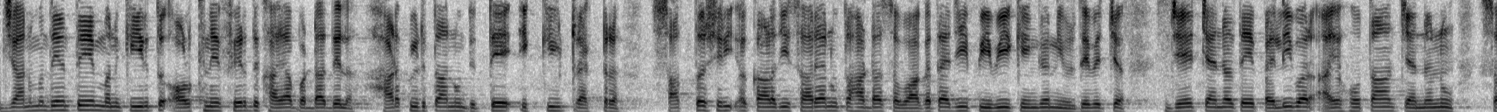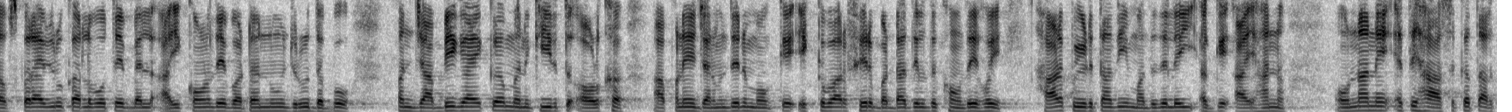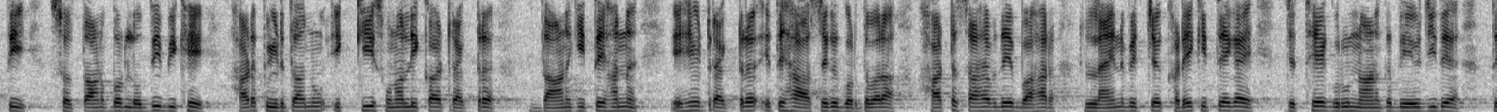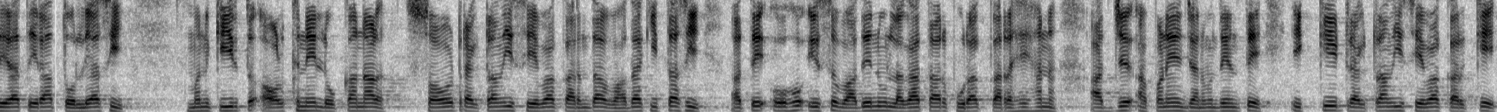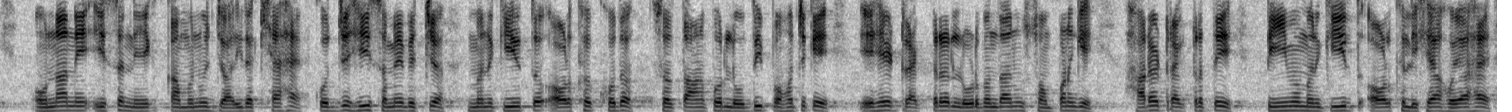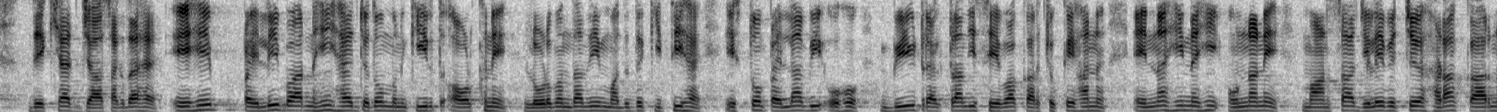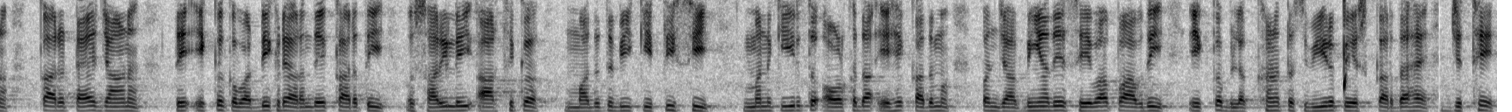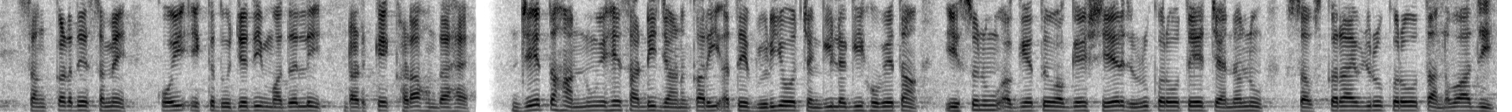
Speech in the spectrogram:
ਜਨਮ ਦਿਨ 'ਤੇ ਮਨਕੀਰਤ ਔਲਖ ਨੇ ਫਿਰ ਦਿਖਾਇਆ ਵੱਡਾ ਦਿਲ। ਹੜ੍ਹ ਪੀੜਤਾਂ ਨੂੰ ਦਿੱਤੇ 21 ਟਰੈਕਟਰ। ਸਤਿ ਸ਼੍ਰੀ ਅਕਾਲ ਜੀ ਸਾਰਿਆਂ ਨੂੰ ਤੁਹਾਡਾ ਸਵਾਗਤ ਹੈ ਜੀ ਪੀਵੀ ਕਿੰਗ ਨਿਊਜ਼ ਦੇ ਵਿੱਚ। ਜੇ ਚੈਨਲ 'ਤੇ ਪਹਿਲੀ ਵਾਰ ਆਏ ਹੋ ਤਾਂ ਚੈਨਲ ਨੂੰ ਸਬਸਕ੍ਰਾਈਬ ਜ਼ਰੂਰ ਕਰ ਲਵੋ ਤੇ ਬੈਲ ਆਈਕਨ ਦੇ ਬਟਨ ਨੂੰ ਜ਼ਰੂਰ ਦੱਬੋ। ਪੰਜਾਬੀ ਗਾਇਕ ਮਨਕੀਰਤ ਔਲਖ ਆਪਣੇ ਜਨਮ ਦਿਨ ਮੌਕੇ ਇੱਕ ਵਾਰ ਫਿਰ ਵੱਡਾ ਦਿਲ ਦਿਖਾਉਂਦੇ ਹੋਏ ਹੜ੍ਹ ਪੀੜਤਾਂ ਦੀ ਮਦਦ ਲਈ ਅੱਗੇ ਆਏ ਹਨ। ਉਹਨਾਂ ਨੇ ਇਤਿਹਾਸਕ ਧਰਤੀ ਸੁਲਤਾਨਪੁਰ ਲੋਧੀ ਵਿਖੇ ਹੜ੍ਹ ਪੀੜਤਾਂ ਨੂੰ 21 ਸੋਨਾਲੀਕਾ ਟਰੈਕਟਰ ਦਾਨ ਕੀਤੇ ਹਨ। ਇਹ ਟਰੈਕਟਰ ਇਤਿਹਾਸਕ ਗੁਰਦੁਆਰਾ ਹੱਟ ਸਾਹਿਬ ਦੇ ਬਾਹਰ ਲਾਈਨ ਵਿੱਚ ਖੜ੍ਹੇ ਕੀਤੇ ਗਏ, ਜਿੱਥੇ ਗੁਰੂ ਨਾਨਕ ਦੇਵ ਜੀ ਦੇ 13 13 ਤੋਲਿਆ ਸੀ। ਮਨਕੀਰਤ ਔਲਖ ਨੇ ਲੋਕਾਂ ਨਾਲ ਸੌ ਟਰੈਕਟਰਾਂ ਦੀ ਸੇਵਾ ਕਰਨ ਦਾ ਵਾਅਦਾ ਕੀਤਾ ਸੀ ਅਤੇ ਉਹ ਇਸ ਵਾਅਦੇ ਨੂੰ ਲਗਾਤਾਰ ਪੂਰਾ ਕਰ ਰਹੇ ਹਨ। ਅੱਜ ਆਪਣੇ ਜਨਮ ਦਿਨ ਤੇ 21 ਟਰੈਕਟਰਾਂ ਦੀ ਸੇਵਾ ਕਰਕੇ ਉਹਨਾਂ ਨੇ ਇਸ ਨੇਕ ਕੰਮ ਨੂੰ ਜਾਰੀ ਰੱਖਿਆ ਹੈ। ਕੁਝ ਹੀ ਸਮੇਂ ਵਿੱਚ ਮਨਕੀਰਤ ਔਲਖ ਖੁਦ ਸੁਲਤਾਨਪੁਰ ਲੋਧੀ ਪਹੁੰਚ ਕੇ ਇਹ ਟਰੈਕਟਰ ਲੋੜਵੰਦਾਂ ਨੂੰ ਸੌਂਪਣਗੇ। ਹਰ ਟਰੈਕਟਰ ਤੇ ਟੀਮ ਮਨਕੀਰਤ ਔਲਖ ਲਿਖਿਆ ਹੋਇਆ ਹੈ, ਦੇਖਿਆ ਜਾ ਸਕਦਾ ਹੈ। ਇਹ ਪਹਿਲੀ ਵਾਰ ਨਹੀਂ ਹੈ ਜਦੋਂ ਮਨਕੀਰਤ ਔਲਖ ਨੇ ਲੋੜਵੰਦਾਂ ਦੀ ਮਦਦ ਕੀਤੀ ਹੈ। ਇਸ ਤੋਂ ਪਹਿਲਾਂ ਵੀ ਉਹ 20 ਟਰੈਕਟਰਾਂ ਦੀ ਸੇਵਾ ਕਰ ਚੁੱਕੇ ਹਨ। ਇੰਨਾ ਹੀ ਨਹੀਂ, ਉਹਨਾਂ ਨੇ ਮਾਨਸਾ ਜ਼ਿਲ੍ਹੇ ਵਿੱਚ ਹੜ੍ਹਾਂ ਕਾਰਨ ਘਰ ਟਹਿ ਜਾਣ ਤੇ ਇੱਕ ਕਬੱਡੀ ਖਿਡਾਰਨ ਦੇ ਘਰ ਦੀ ਉਸਾਰੀ ਲਈ ਆਰਥਿਕ ਮਦਦ ਵੀ ਕੀਤੀ ਸੀ। ਮਨਕੀਰਤ ਔਲਖ ਦਾ ਇਹ ਕਦਮ ਪੰਜਾਬੀਆਂ ਦੇ ਸੇਵਾ ਭਾਵ ਦੀ ਇੱਕ ਵਿਲੱਖਣ ਤਸਵੀਰ ਪੇਸ਼ ਕਰਦਾ ਹੈ, ਜਿੱਥੇ ਸੰਕਟ ਦੇ ਸਮੇਂ ਕੋਈ ਇੱਕ ਦੂਜੇ ਦੀ ਮਦਦ ਲਈ ਡਟ ਕੇ ਖੜ੍ਹਾ ਹੁੰਦਾ ਹੈ। ਜੇ ਤੁਹਾਨੂੰ ਇਹ ਸਾਡੀ ਜਾਣਕਾਰੀ ਅਤੇ ਵੀਡੀਓ ਚੰਗੀ ਲੱਗੀ ਹੋਵੇ ਤਾਂ ਇਸ ਨੂੰ ਅੱਗੇ ਤੋਂ ਅੱਗੇ ਸ਼ੇਅਰ ਜ਼ਰੂਰ ਕਰੋ ਤੇ ਚੈਨਲ ਨੂੰ ਸਬਸਕ੍ਰਾਈਬ ਜ਼ਰੂਰ ਕਰੋ। ਧੰਨਵਾਦ ਜੀ।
